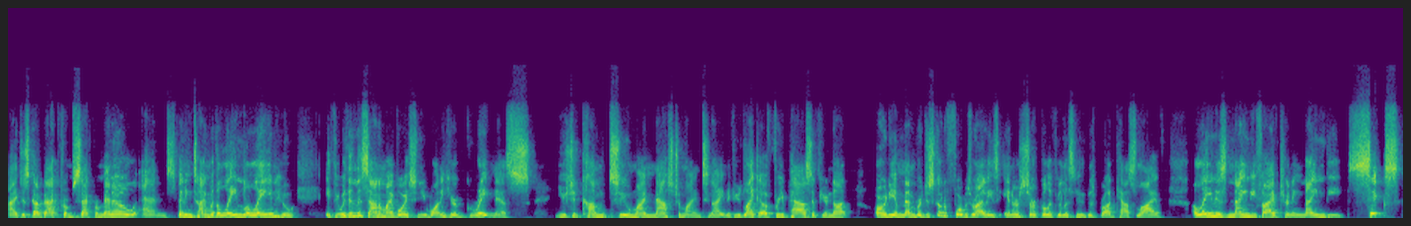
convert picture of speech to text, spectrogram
I just got back from Sacramento and spending time with Elaine LaLanne, who, if you're within the sound of my voice and you want to hear greatness, you should come to my mastermind tonight. And if you'd like a free pass, if you're not already a member, just go to Forbes Riley's Inner Circle if you're listening to this broadcast live. Elaine is 95, turning 96.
